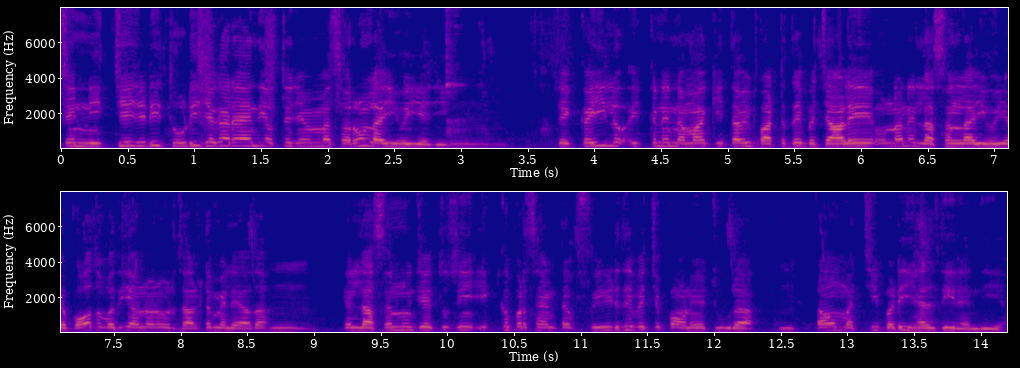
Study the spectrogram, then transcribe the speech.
ਤੇ ਨੀਚੇ ਜਿਹੜੀ ਥੋੜੀ ਜਗ੍ਹਾ ਰਹਿੰਦੀ ਉੱਥੇ ਜਿਵੇਂ ਮੈਂ ਸਰੋਂ ਲਾਈ ਹੋਈ ਹੈ ਜੀ ਤੇ ਕਈ ਲੋ ਇੱਕ ਨੇ ਨਵਾਂ ਕੀਤਾ ਵੀ ਬੱਟ ਦੇ ਵਿਚਾਲੇ ਉਹਨਾਂ ਨੇ ਲਸਣ ਲਾਈ ਹੋਈ ਆ ਬਹੁਤ ਵਧੀਆ ਉਹਨਾਂ ਨੂੰ ਰਿਜ਼ਲਟ ਮਿਲਿਆ ਉਹਦਾ। ਤੇ ਲਸਣ ਨੂੰ ਜੇ ਤੁਸੀਂ 1% ਫੀਡ ਦੇ ਵਿੱਚ ਪਾਉਣੇ ਚੂਰਾ ਤਾਂ ਉਹ ਮੱਛੀ ਬੜੀ ਹੈਲਦੀ ਰਹਿੰਦੀ ਆ।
